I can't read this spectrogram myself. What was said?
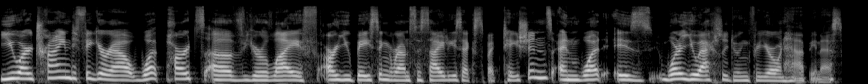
you are trying to figure out what parts of your life are you basing around society's expectations and what is what are you actually doing for your own happiness.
